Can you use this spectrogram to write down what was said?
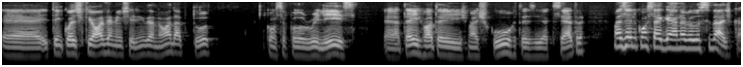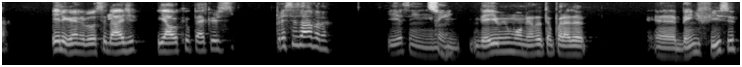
É, e tem coisas que, obviamente, ele ainda não adaptou, como você falou, release, é, até em rotas mais curtas e etc. Mas ele consegue ganhar na velocidade, cara. Ele ganha na velocidade e é algo que o Packers precisava, né? E assim, Sim. veio em um momento da temporada é, bem difícil.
